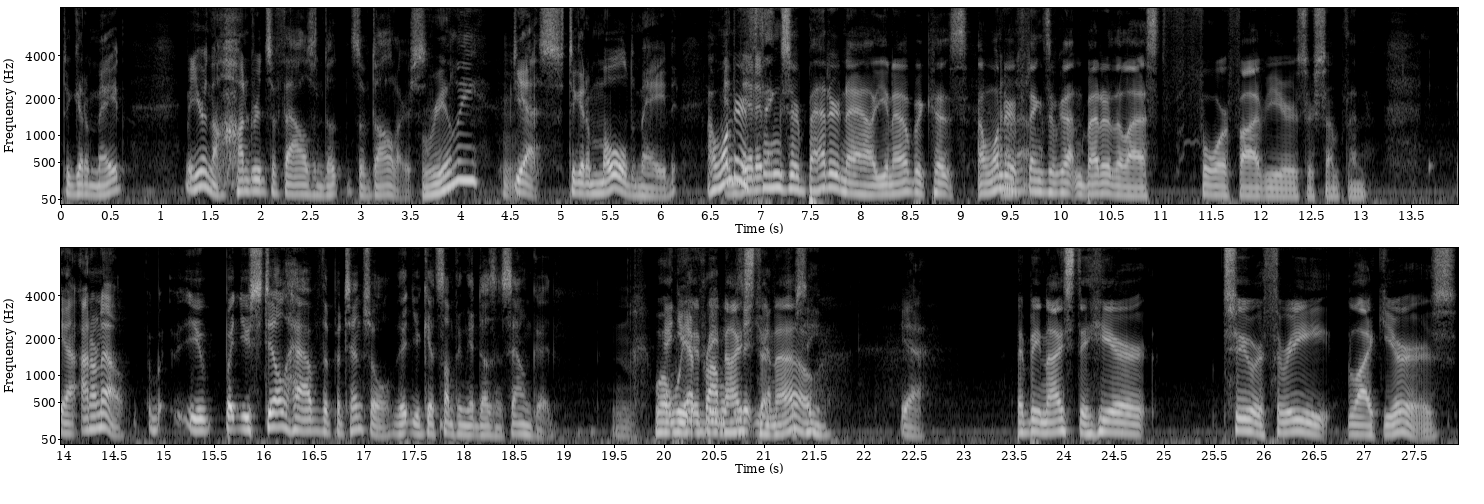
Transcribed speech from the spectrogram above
to get them made. I mean, you're in the hundreds of thousands of dollars. Really? Yes, to get a mold made. I wonder if it- things are better now, you know, because I wonder if things have gotten better the last four or five years or something. Yeah, I don't know. You, but you still have the potential that you get something that doesn't sound good. Well, we, you have it'd be nice to know. foreseen. Yeah. It'd be nice to hear two or three like yours,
